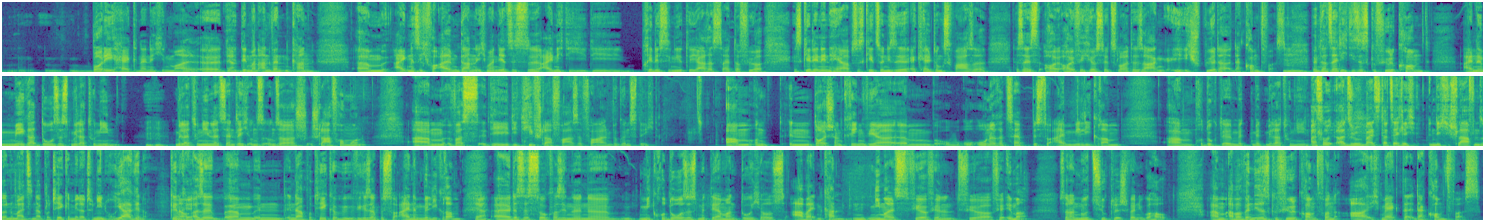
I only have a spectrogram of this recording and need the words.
Bodyhack nenne ich ihn mal, äh, Ja. den man anwenden kann, ähm, eignet sich vor allem dann, ich meine, jetzt ist äh, eigentlich die, die prädestinierte Jahreszeit dafür. Es geht in den Herbst, es geht so in diese Erkältungsphase. Das heißt, häu- häufig hörst du jetzt Leute sagen, ich, ich spüre, da, da kommt was. Wenn tatsächlich dieses Gefühl kommt, eine Megadosis Melatonin, Melatonin letztendlich unser, unser Sch- Schlafhormon, ähm, was die, die Tiefschlafphase vor allem begünstigt. Ähm, und in Deutschland kriegen wir ähm, ohne Rezept bis zu einem Milligramm ähm, Produkte mit, mit Melatonin. Ach so, also du meinst tatsächlich nicht schlafen, sondern du meinst in der Apotheke Melatonin holen. Ja, genau. Genau, Okay. also ähm, in, in der Apotheke, wie, wie gesagt, bis zu einem Milligramm. Ja. Äh, das ist so quasi eine, eine Mikrodosis, mit der man durchaus arbeiten kann. Niemals für, für, für, für immer, sondern nur zyklisch, wenn überhaupt. Ähm, aber wenn dieses Gefühl kommt von, ah, ich merke, da, da kommt was,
